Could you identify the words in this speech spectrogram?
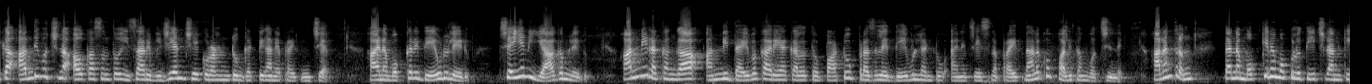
ఇక అంది వచ్చిన అవకాశంతో ఈసారి విజయం చేకూరాలంటూ గట్టిగానే ప్రయత్నించారు. ఆయన ఒక్కరి దేవుడు లేడు. చేయని యాగం లేదు. అన్ని రకంగా అన్ని దైవ కార్యకాలతో పాటు ప్రజలే దేవుళ్ళంటూ ఆయన చేసిన ప్రయత్నాలకు ఫలితం వచ్చింది. అనంతరం తన మొక్కిన మొక్కులు తీర్చడానికి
